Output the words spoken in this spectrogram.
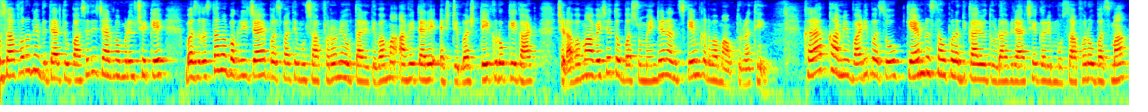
મુસાફરો અને વિદ્યાર્થીઓ પાસેથી જાણવા મળ્યું છે કે બસ રસ્તામાં પકડી જાય, બસમાંથી મુસાફરોને ઉતારી દેવામાં આવે ત્યારે એસટી બસ ટેકરો કે ઘાટ ચડાવવામાં આવે છે તો બસનું મેન્ટેનન્સ કેમ કરવામાં આવતું નથી. ખરાબ ખામીવાળી બસો કેમ રસ્તા ઉપર અધિકારીઓ દોડાવી રહ્યા છે? ગરીબ મુસાફરો બસમાં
